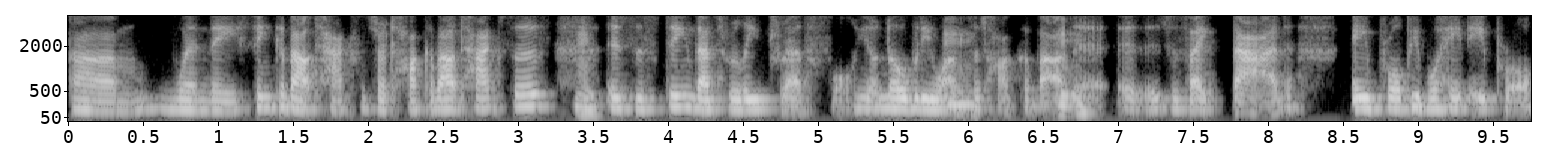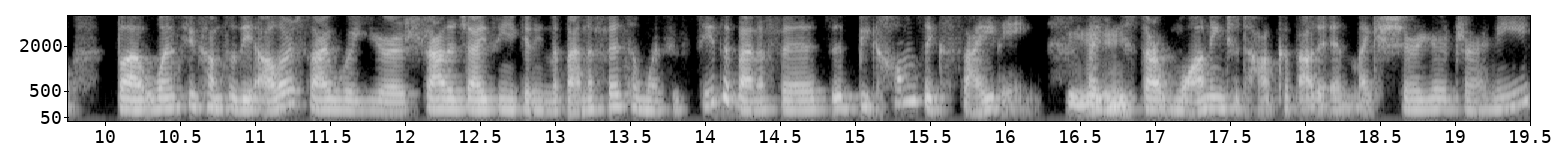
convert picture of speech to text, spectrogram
um, when they think about taxes or talk about taxes mm. is this thing that's really dreadful. You know, nobody wants mm. to talk about mm. it. It's just like bad. April, people hate April. But once you come to the other side where you're strategizing, you're getting the benefits, and once you see the benefits, it becomes exciting. Mm-hmm. And you start wanting to talk about it and like share your journey.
